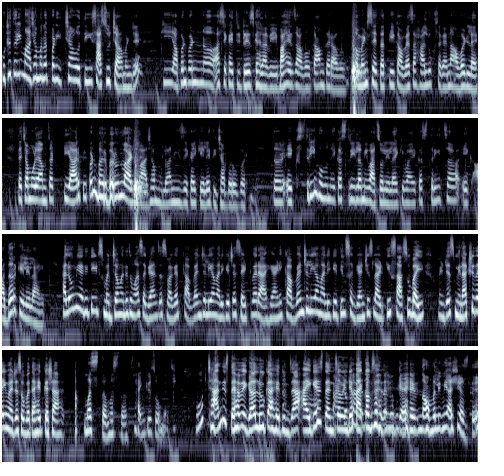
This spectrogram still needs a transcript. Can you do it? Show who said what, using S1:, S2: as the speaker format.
S1: कुठेतरी माझ्या मनात पण इच्छा होती सासूच्या म्हणजे की आपण पण असे काहीतरी ड्रेस घालावे बाहेर जावं काम करावं. कमेंट्स येतात की काव्याचा हा लुक सगळ्यांना आवडला आहे त्याच्यामुळे आमचा टी आर पी पण भरभरून वाढला. माझ्या मुलांनी जे काही केलं तिच्याबरोबर. तर एक स्त्री म्हणून एका स्त्रीला मी वाचवलेलं आहे किंवा एका स्त्रीचा एक आदर केलेला आहे.
S2: हॅलो मी अदिती. इट्स मज्जामध्ये तुम्हाला सगळ्यांचं स्वागत. काव्यांजली या मालिकेच्या सेटवर आहे आणि काव्यांजली या मालिकेतील सगळ्यांचीच लाडकी सासूबाई म्हणजेच मीनाक्षीताई माझ्यासोबत आहेत. कशा आहात?
S1: मस्त मस्त. थँक्यू सो मच
S2: खूप छान दिसतंय हा वेगळा लुक आहे तुमचा. आय गेस त्यांचं म्हणजे पॅकअप झालं.
S1: लुक आहे. नॉर्मली मी अशी असते.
